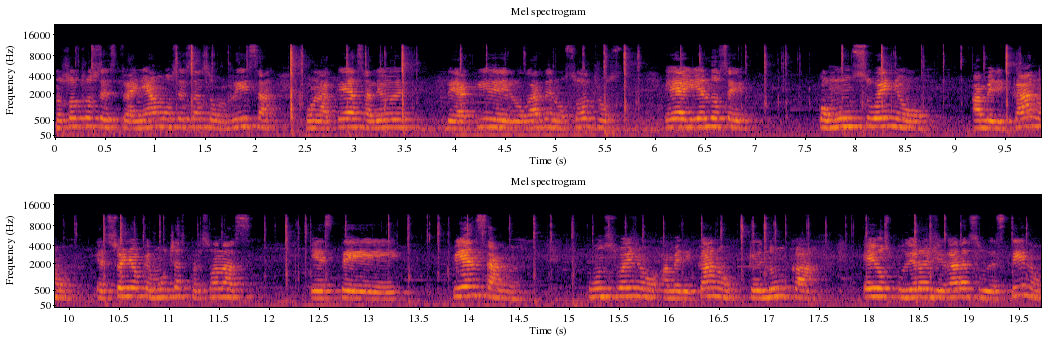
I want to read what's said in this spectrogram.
Nosotros extrañamos esa sonrisa con la que ella salió de, aquí, del hogar de nosotros. Ella yéndose con un sueño americano, el sueño que muchas personas este, piensan, un sueño americano que nunca ellos pudieron llegar a su destino.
